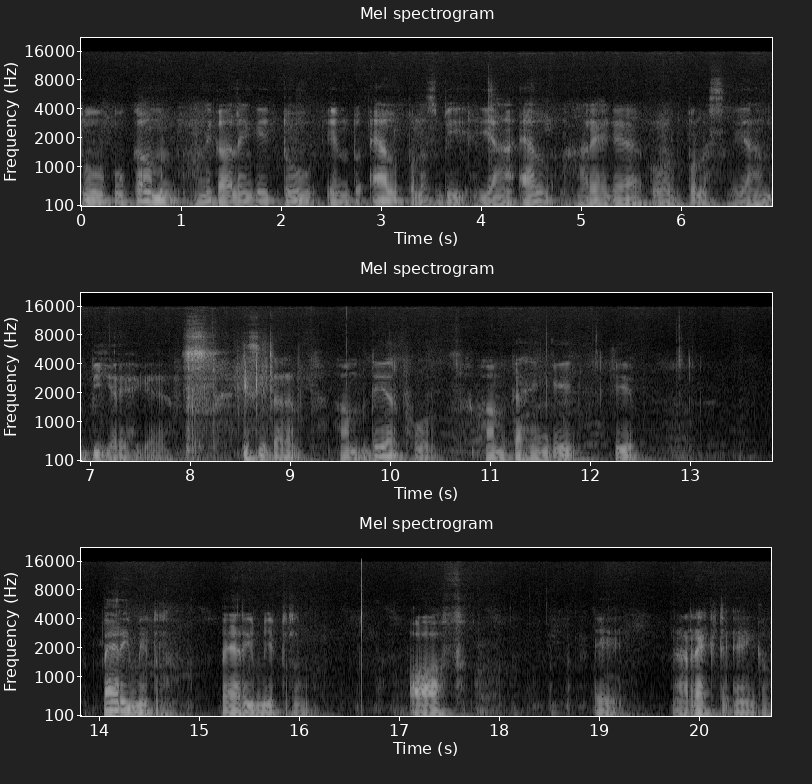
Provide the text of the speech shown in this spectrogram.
टू को कॉमन निकालेंगे two into L plus B यहाँ एल रह गया और प्लस यहाँ बी रह गया। इसी तरह हम देयर फोर हम कहेंगे कि perimeter perimeter of a rectangle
